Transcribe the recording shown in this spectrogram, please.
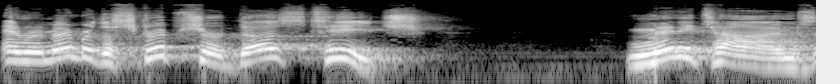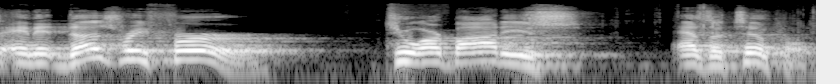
And remember, the scripture does teach many times, and it does refer to our bodies as a temple.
